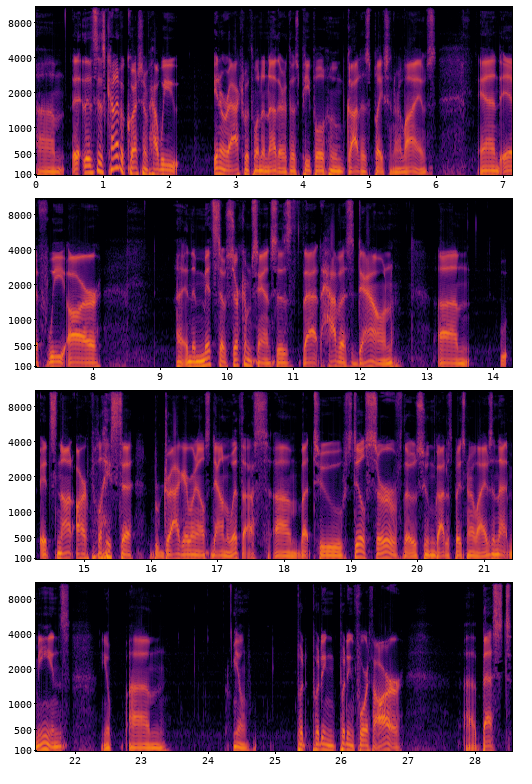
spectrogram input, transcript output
Um, this is kind of a question of how we interact with one another, those people whom God has placed in our lives, and if we are uh, in the midst of circumstances that have us down, um, it's not our place to drag everyone else down with us, um, but to still serve those whom God has placed in our lives, and that means, you know, um, you know, put, putting putting forth our uh, best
